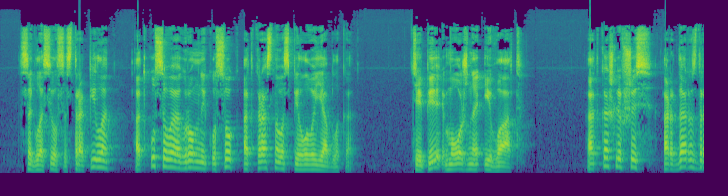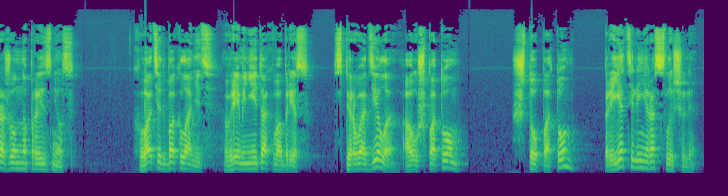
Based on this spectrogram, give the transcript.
– согласился Стропила, откусывая огромный кусок от красного спелого яблока. «Теперь можно и в ад». Откашлившись, Орда раздраженно произнес. «Хватит бакланить, времени и так в обрез. Сперва дело, а уж потом...» Что потом, приятели не расслышали –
